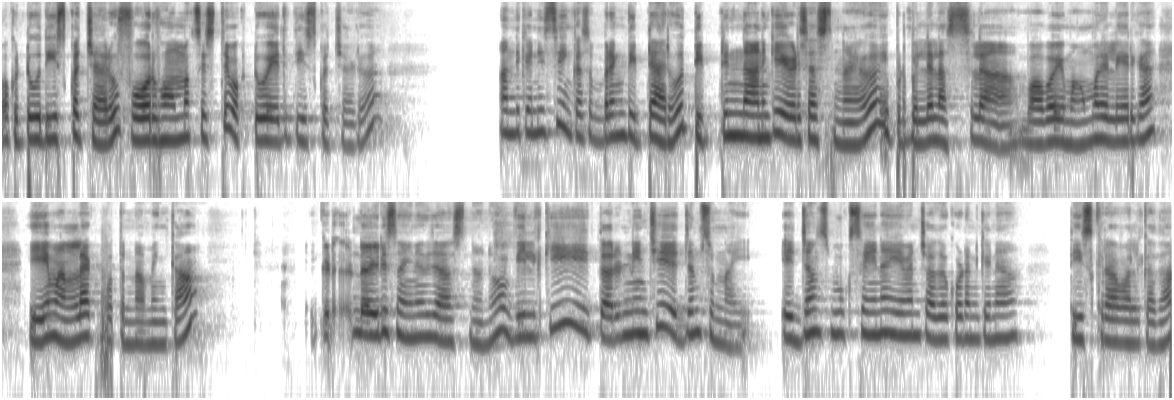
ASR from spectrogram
ఒక టూ తీసుకొచ్చారు. ఫోర్ హోంవర్క్స్ ఇస్తే ఒక టూ అయితే తీసుకొచ్చాడు. అందుకనేసి ఇంకా శుభ్రంగా తిట్టారు. తిట్టిన దానికి ఏడిచేస్తున్నారు ఇప్పుడు పిల్లలు అస్సలు బాబోయ్ మామూలు లేరుగా. ఏం అనలేకపోతున్నాం ఇంకా. ఇక్కడ డైరీ సైన్ అది చేస్తున్నాను. వీళ్ళకి థర్డ్ నుంచి ఎగ్జామ్స్ ఉన్నాయి. ఎగ్జామ్స్ బుక్స్ అయినా ఏమైనా చదువుకోవడానికైనా తీసుకురావాలి కదా.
